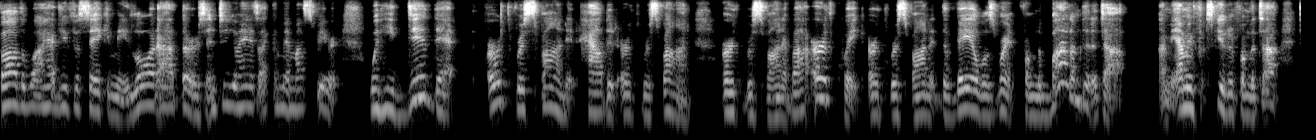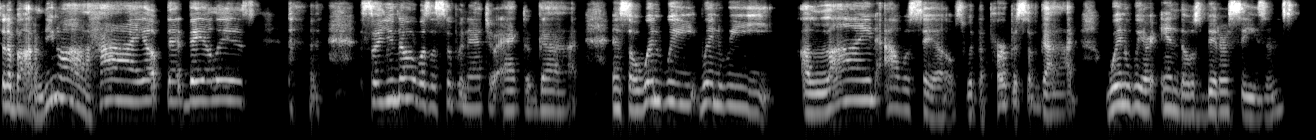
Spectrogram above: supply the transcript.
Father, why have you forsaken me? Lord, I thirst. Into your hands I commend my spirit. When he did that, earth responded. How did earth respond? Earth responded by earthquake. Earth responded. The veil was rent from the bottom to the top. I mean, I mean, excuse me, from the top to the bottom. Do you know how high up that veil is? so you know it was a supernatural act of God. And so when we when we align ourselves with the purpose of God when we are in those bitter seasons,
